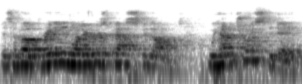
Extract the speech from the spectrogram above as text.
It's about bringing whatever's best to God. We have a choice today.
